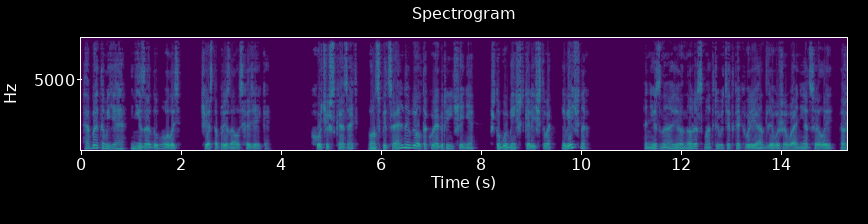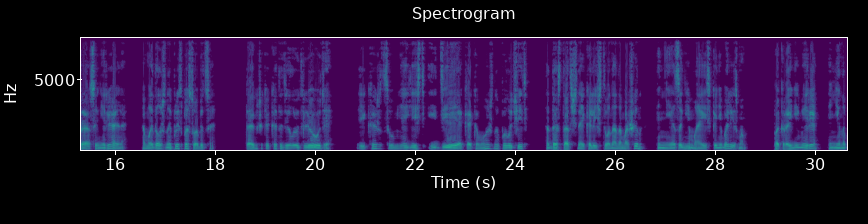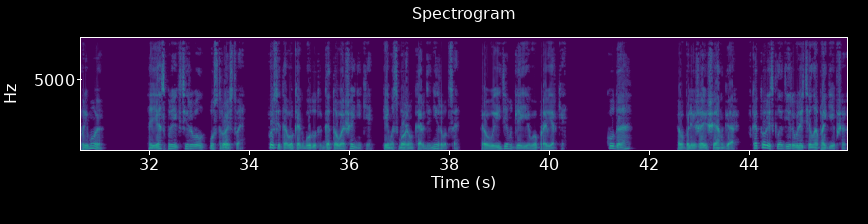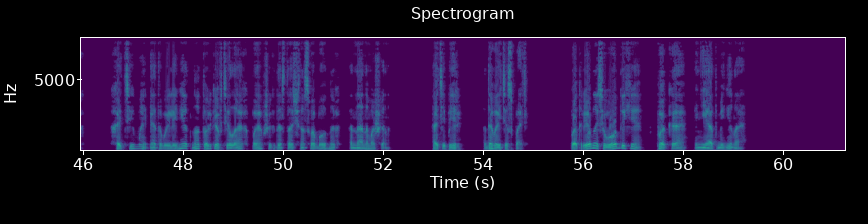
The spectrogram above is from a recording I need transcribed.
Об этом я не задумывалась, честно призналась хозяйка. Хочешь сказать, он специально ввел такое ограничение, чтобы уменьшить количество вечных? Не знаю, но рассматривать это как вариант для выживания целой расы нереально. Мы должны приспособиться. Так же, как это делают люди. И кажется, у меня есть идея, как можно получить достаточное количество наномашин, не занимаясь каннибализмом. По крайней мере, не напрямую. Я спроектировал устройство. После того, как будут готовы ошейники, и мы сможем координироваться, выйдем для его проверки. Куда? В ближайший ангар, в который складировали тела погибших. Хотим мы этого или нет, но только в телах павших достаточно свободных наномашин. А теперь давайте спать. Потребность в отдыхе пока не отменена.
